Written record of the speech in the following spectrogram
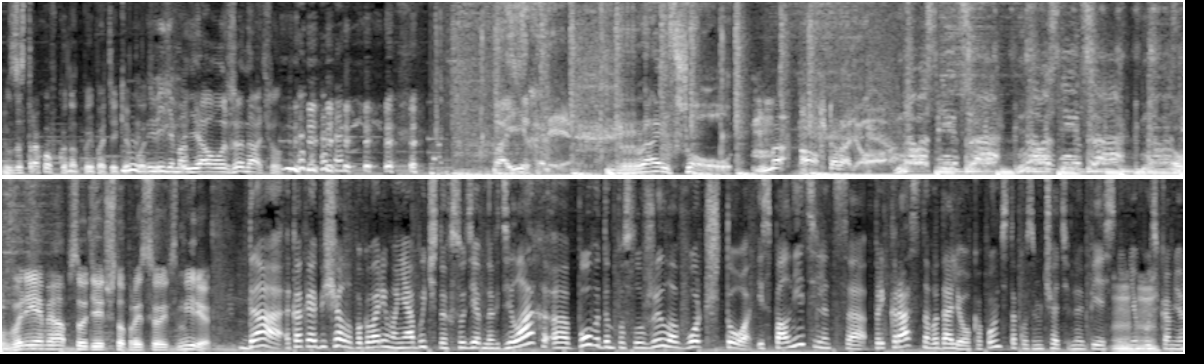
За страховку надо по ипотеке Ну, платить. видимо. Я уже начал. Поехали! Драйв-шоу на Авторадио. Время обсудить, что происходит в мире. Да, как и обещала, поговорим о необычных судебных делах. Э, Поводом послужило вот что. Исполнительница «Прекрасного далека», помните такую замечательную песню «Не будь ко мне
